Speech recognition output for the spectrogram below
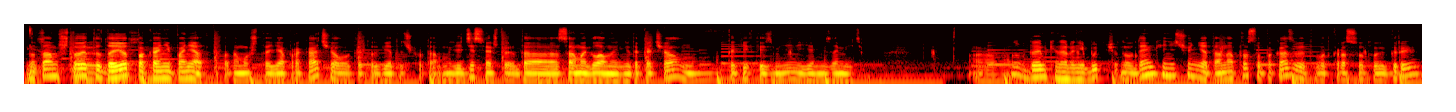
Но там что это дает, пока непонятно, потому что я прокачивал вот эту веточку там. Единственное, что я до самое главное не докачал, но каких-то изменений я не заметил. А, ну, в демке, наверное, не будет что-то. Ну, в демке ничего нет. Она просто показывает вот красоту игры,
